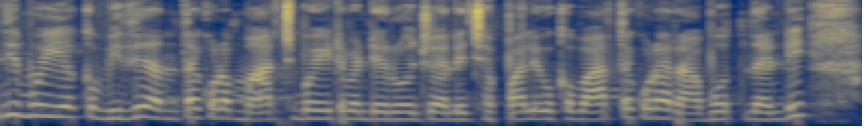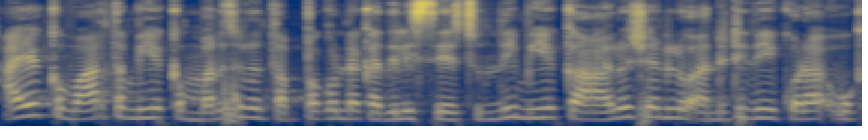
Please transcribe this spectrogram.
ఇది మీ యొక్క విధి అంతా కూడా మార్చిపోయేటువంటి రోజు అని చెప్పాలి. ఒక వార్త కూడా రాబోతుందండి. ఆ యొక్క వార్త మీ యొక్క మనసును తప్పకుండా కదిలిస్తేస్తుంది. మీ యొక్క ఆలోచనలు అన్నిటినీ కూడా ఒక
